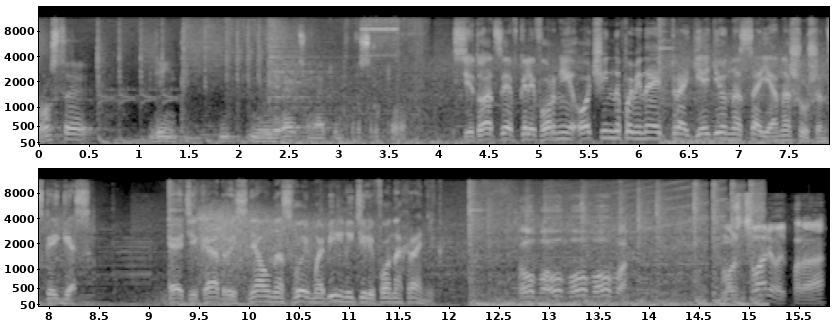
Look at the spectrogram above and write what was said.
Просто денег не выделяются на эту инфраструктуру. Ситуация в Калифорнии очень напоминает трагедию на Саяно-Шушенской ГЭС. Эти кадры снял на свой мобильный телефон охранник. Опа, опа, опа, опа. Может, сваливать пора, а?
